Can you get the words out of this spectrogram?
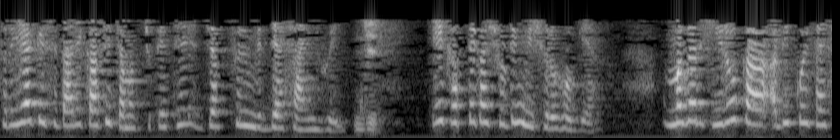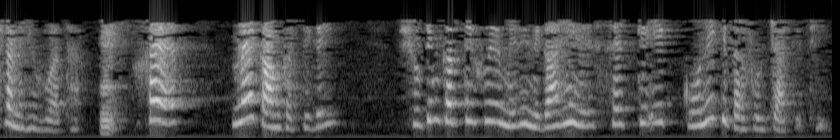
सुरैया के सितारे काफ़ी चमक चुके थे जब फ़िल्म विद्या साइन हुई। जी। एक हफ़्ते का शूटिंग भी शुरू हो गया। मगर हीरो का अभी कोई फैसला नहीं हुआ था। खैर मैं काम करती गई। शूटिंग करते हुए मेरी निगाहें सेट के एक कोने की तरफ़ उठ जाती थी।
